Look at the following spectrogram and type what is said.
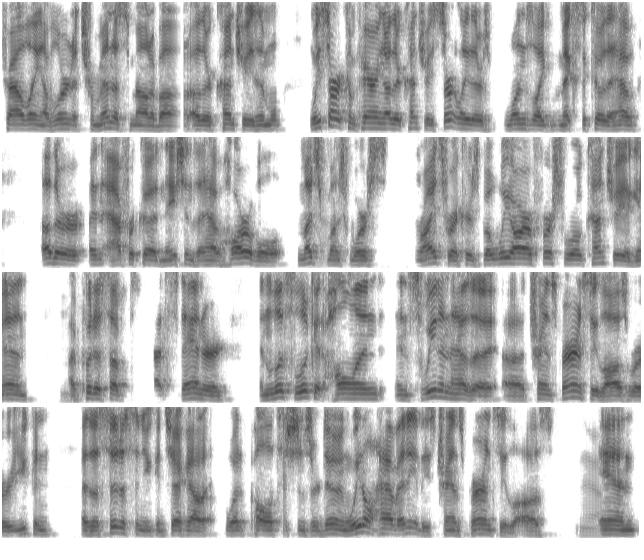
traveling, I've learned a tremendous amount about other countries. And when we start comparing other countries, certainly there's ones like Mexico that have other in Africa nations that have horrible, much, much worse rights records. But we are a first world country. Again, I mm. put us up to that standard. And let's look at Holland and Sweden has a, a transparency laws where you can, as a citizen, you can check out what politicians are doing. We don't have any of these transparency laws. Yeah. And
